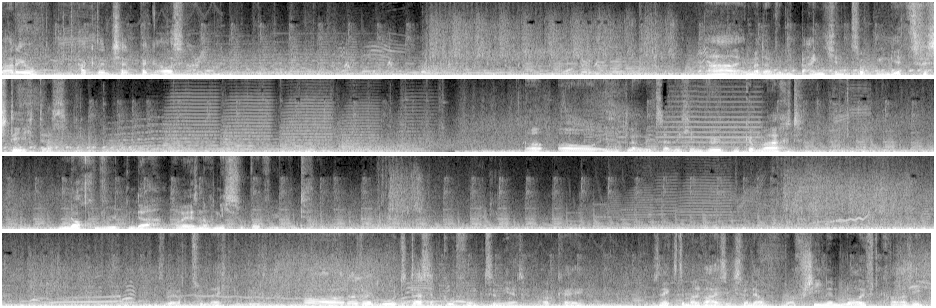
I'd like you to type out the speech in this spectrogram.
Mario. Pack dein Jetpack aus. Ah, immer da, wo die Beinchen zucken. Jetzt verstehe ich das. Oh oh, ich glaube, jetzt habe ich ihn wütend gemacht. Noch wütender, aber er ist noch nicht super wütend. Zu leicht gewesen. Oh, das wäre gut. Das hat gut funktioniert. Okay. Das nächste Mal weiß ich es. Wenn der auf, auf Schienen läuft quasi.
